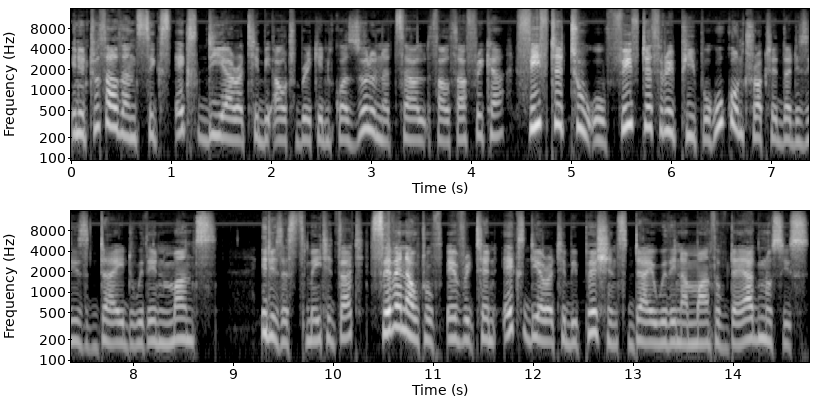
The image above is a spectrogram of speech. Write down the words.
in a 2006 XDR TB outbreak in KwaZulu-Natal, South Africa, 52 of 53 people who contracted the disease died within months. It is estimated that 7 out of every 10 XDR TB patients die within a month of diagnosis.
